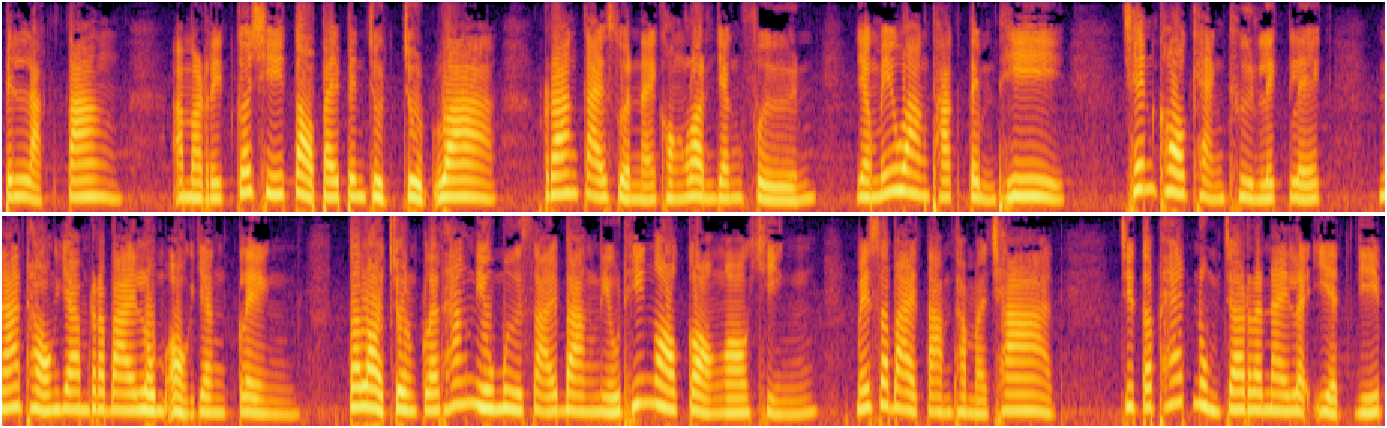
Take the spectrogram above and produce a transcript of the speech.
เป็นหลักตั้ง อมริตก็ชี้ต่อไปเป็นจุดๆว่า ร่างกายส่วนไหนของหล่อนยังฝืน ยังไม่วางพักเต็มที่ เช่นคอแข็งขืนเล็กๆ หน้าท้องยามระบายลมออกยังเกร็งตลอดจนกระทั่งนิ้วมือซ้ายบางนิ้วที่งอก่องอขิง ไม่สบายตามธรรมชาติ จิตแพทย์หนุ่มจารนัยละเอียดยิบ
